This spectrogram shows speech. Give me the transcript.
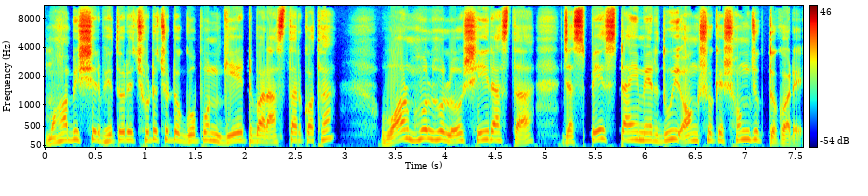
মহাবিশ্বের ভেতরে ছোট ছোট গোপন গেট বা রাস্তার কথা? ওয়ার্মহোল হলো সেই রাস্তা যা স্পেস টাইমের দুই অংশকে সংযুক্ত করে।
